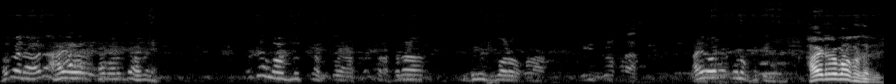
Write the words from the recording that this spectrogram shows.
হবে না ওটা হাইওয়ে খবর তো হবে না। ওটা মজবুত কাজ করা আছে তাছাড়া ব্রিজ বড় করা হাইওয়ে কোনো ক্ষতি নেই। হাইটের কোনো কথা নেই?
